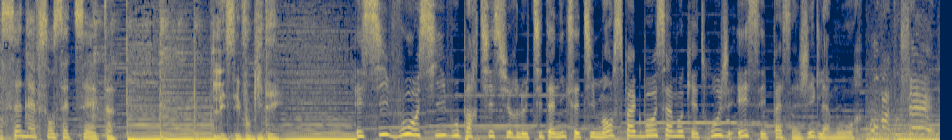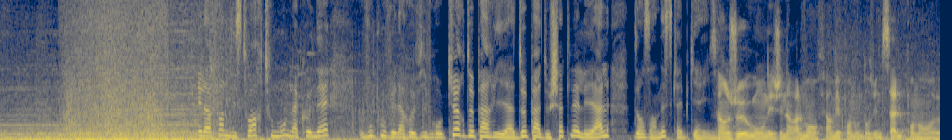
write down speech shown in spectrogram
Sanef 177. Laissez-vous guider. Et si vous aussi vous partiez sur le Titanic, cet immense paquebot, sa moquette rouge et ses passagers glamour On va toucher Et la fin de l'histoire, tout le monde la connaît. Vous pouvez la revivre au cœur de Paris, à deux pas de Châtelet-Léal, dans un escape game. C'est un jeu où on est généralement enfermé pendant, dans une salle pendant, euh,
